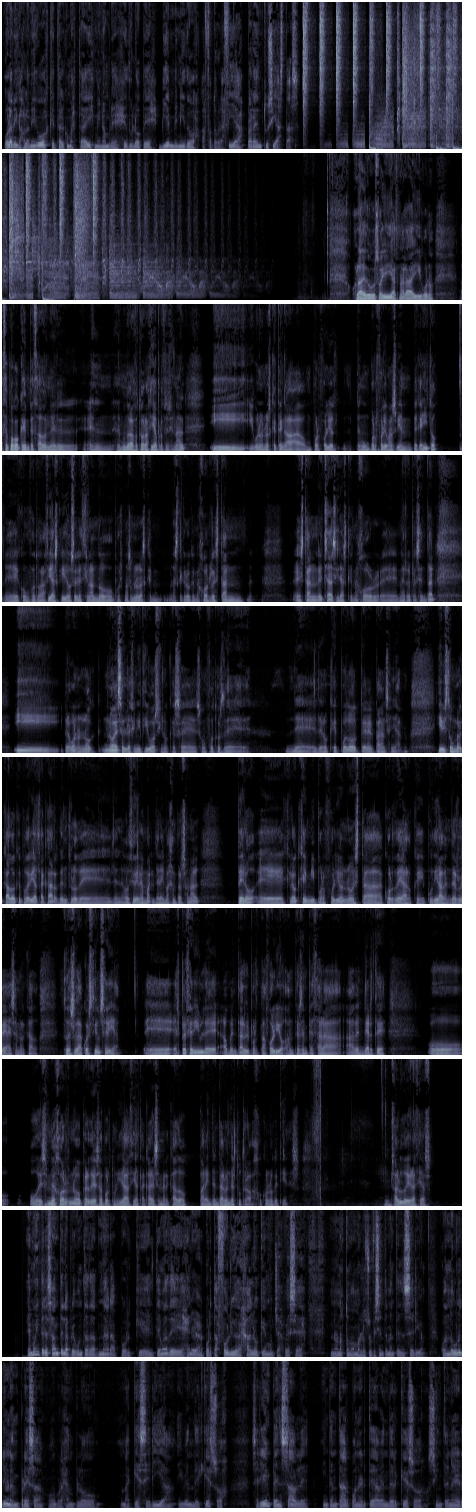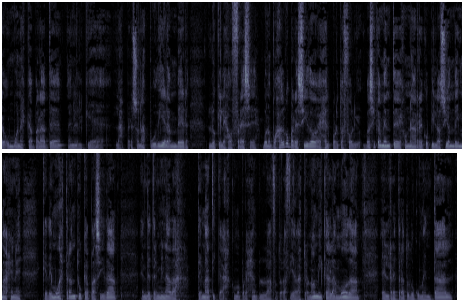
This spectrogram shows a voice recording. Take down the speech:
Hola amigas, hola amigos, ¿qué tal? ¿Cómo estáis? Mi nombre es Edu López, bienvenidos a Fotografías para Entusiastas. Hola Edu, soy Aznara y bueno, hace poco que he empezado en el, mundo de la fotografía profesional y, y, bueno, no es que tenga un portfolio, tengo un portfolio más bien pequeñito, eh, con fotografías que he ido seleccionando, pues más o menos las que, las que creo que mejor están, están hechas y las que mejor eh, me representan. Y, pero bueno, no, no es el definitivo, sino que son fotos de, de, lo que puedo tener para enseñar. Y he visto un mercado que podría atacar dentro del negocio de la, imagen personal, pero eh, creo que mi portfolio no está acorde a lo que pudiera venderle a ese mercado. Entonces la cuestión sería, eh, ¿es preferible aumentar el portafolio antes de empezar a, venderte o, es mejor no perder esa oportunidad y atacar ese mercado para intentar vender tu trabajo con lo que tienes? Un saludo y gracias. Es muy interesante la pregunta de Adnara porque el tema de generar portafolio es algo que muchas veces no nos tomamos lo suficientemente en serio. Cuando uno tiene una empresa, como por ejemplo una quesería y vende quesos, sería impensable intentar ponerte a vender quesos sin tener un buen escaparate en el que las personas pudieran ver lo que les ofrece. Bueno, pues algo parecido es el portafolio. Básicamente es una recopilación de imágenes que demuestran tu capacidad en determinadas temáticas, como por ejemplo la fotografía gastronómica, la moda, el retrato documental.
